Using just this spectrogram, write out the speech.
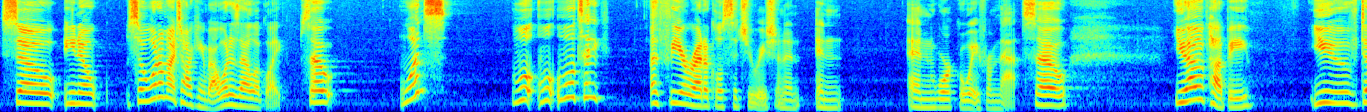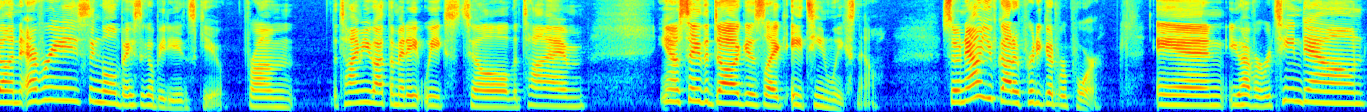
So, you know, so what am I talking about? What does that look like? So, once we'll, we'll, take a theoretical situation and, and, and work away from that. So, you have a puppy. You've done every single basic obedience cue from the time you got them at eight weeks till the time, you know, say the dog is like 18 weeks now. So now you've got a pretty good rapport and you have a routine down.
